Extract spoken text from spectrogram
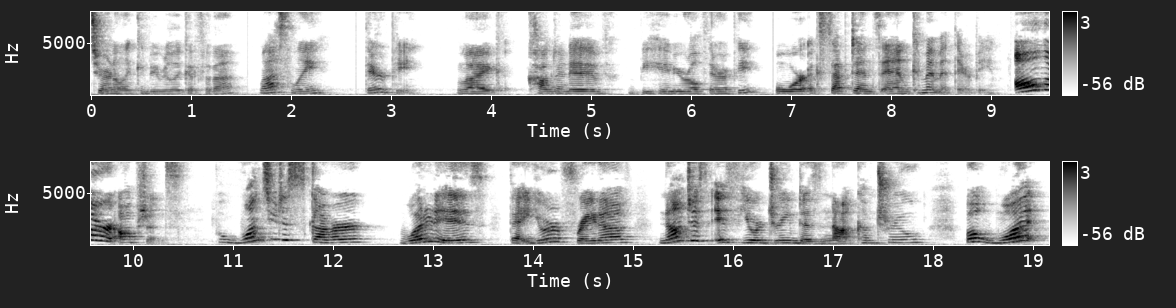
Journaling can be really good for that. Lastly, therapy, like cognitive behavioral therapy or acceptance and commitment therapy. All are options. But once you discover what it is that you're afraid of, not just if your dream does not come true, but what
